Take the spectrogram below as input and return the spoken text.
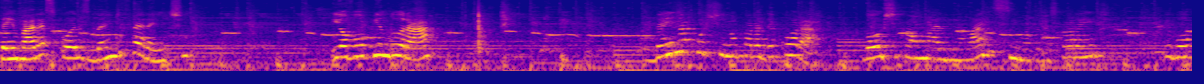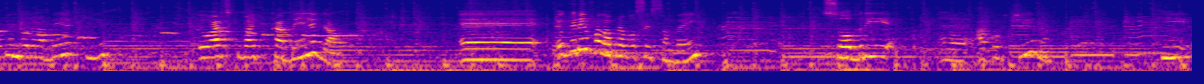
tem várias cores bem diferentes. E eu vou pendurar bem na coxina para decorar. Vou esticar uma linha lá de cima transparente e vou pendurar bem aqui. Eu acho que vai ficar bem legal. É, eu queria falar para vocês também sobre é, a cortina que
